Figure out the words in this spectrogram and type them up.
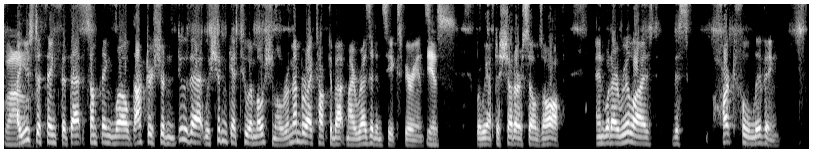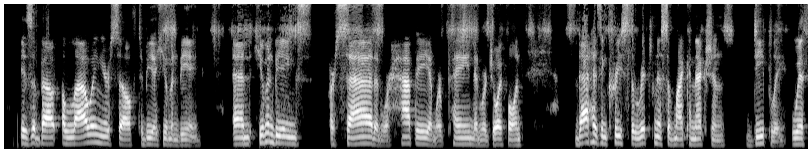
wow. I used to think that that's something, well, doctors shouldn't do that. We shouldn't get too emotional. Remember, I talked about my residency experience, yes. where we have to shut ourselves off. And what I realized this heartful living is about allowing yourself to be a human being. And human beings are sad and we're happy and we're pained and we're joyful. And that has increased the richness of my connections deeply with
